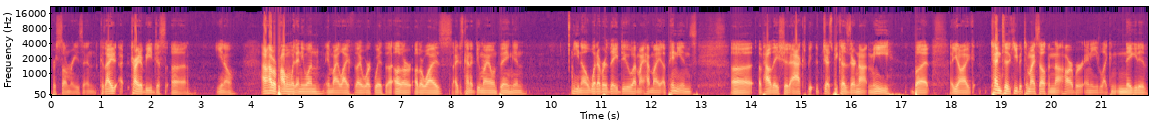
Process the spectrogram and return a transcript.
for some reason because I, I, try to be just uh you know I don't have a problem with anyone in my life that I work with uh, other otherwise I just kind of do my own thing and you know whatever they do I might have my opinions uh of how they should act be- just because they're not me but you know I tend to keep it to myself and not harbor any like negative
